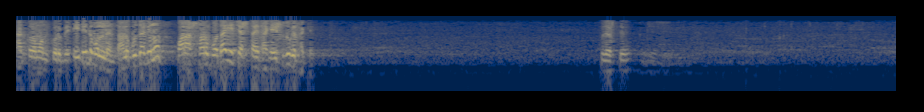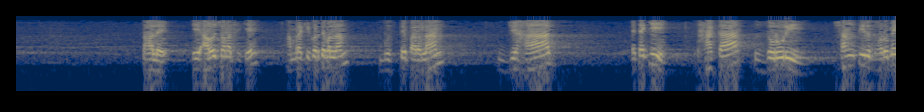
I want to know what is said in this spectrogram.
আক্রমণ করবে। এটাই তো বললেন। তাহলে বোঝা গেল, ওরা সর্বদাই এই চেষ্টায় থাকে, এই সুযোগে থাকে। বুঝাচ্ছে তাহলে এই আলোচনা থেকে আমরা কি করতে পারলাম? বুঝতে পারলাম জেহাদ, এটা কি? থাকা জরুরি। শান্তির ধর্মে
